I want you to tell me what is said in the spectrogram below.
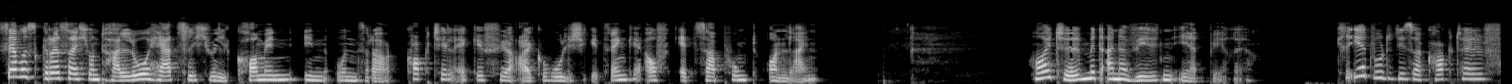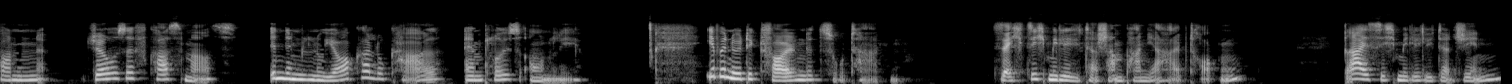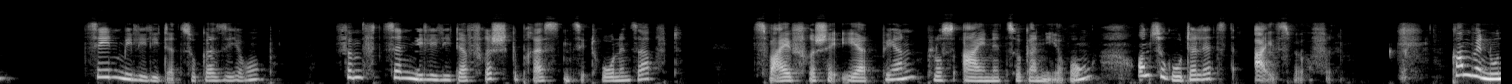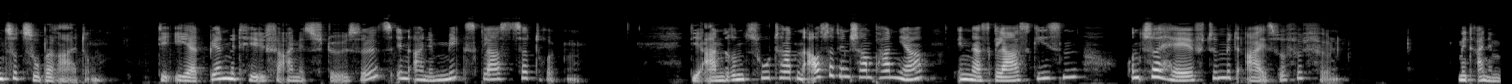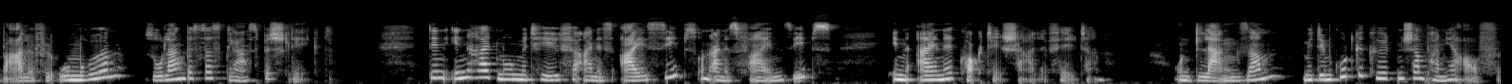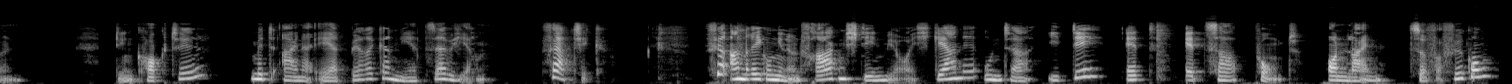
Servus, grüß euch und hallo, herzlich willkommen in unserer Cocktail-Ecke für alkoholische Getränke auf etza.online. Heute mit einer wilden Erdbeere. Kreiert wurde dieser Cocktail von Joseph Cosmos in dem New Yorker Lokal Employees Only. Ihr benötigt folgende Zutaten. 60 Milliliter Champagner halbtrocken, 30 Milliliter Gin, 10 Milliliter Zuckersirup, 15 Milliliter frisch gepressten Zitronensaft, zwei frische Erdbeeren plus eine zur Garnierung und zu guter Letzt Eiswürfel. Kommen wir nun zur Zubereitung. Die Erdbeeren mit Hilfe eines Stößels in einem Mixglas zerdrücken. Die anderen Zutaten außer den Champagner in das Glas gießen und zur Hälfte mit Eiswürfel füllen. Mit einem Barlöffel umrühren, so lang bis das Glas beschlägt. Den Inhalt nun mit Hilfe eines Eissiebs und eines Feinsiebs in eine Cocktailschale filtern und langsam mit dem gut gekühlten Champagner auffüllen. Den Cocktail mit einer Erdbeere garniert servieren. Fertig! Für Anregungen und Fragen stehen wir euch gerne unter idee.etza.online zur Verfügung,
